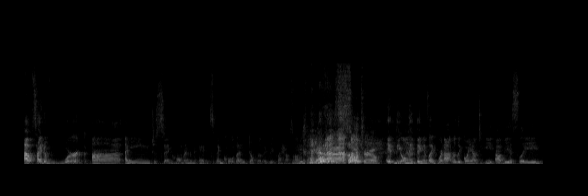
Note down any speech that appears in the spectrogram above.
outside of work, uh, I mean, just staying home. I mean, it's been cold. I don't really leave my house often. Yeah, so true. It, the only Yeah. thing is like we're not really going out to eat, obviously.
